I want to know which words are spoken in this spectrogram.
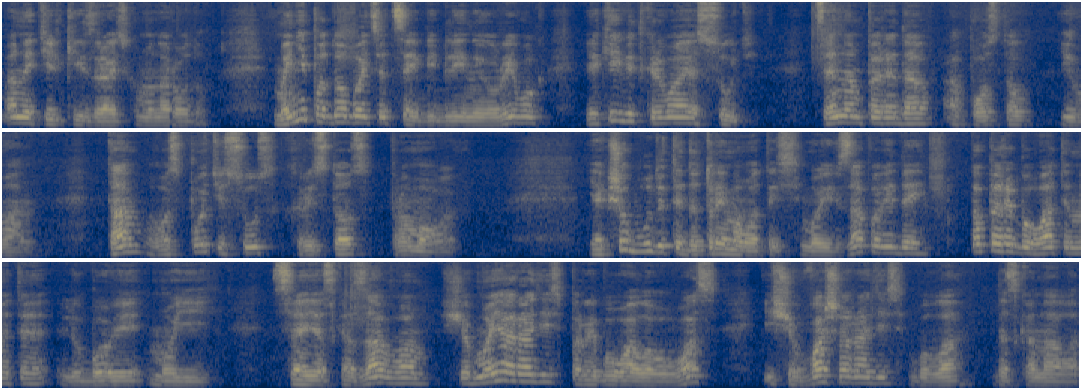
а не тільки ізраїльському народу? Мені подобається цей біблійний уривок, який відкриває суть. Це нам передав апостол Іван. Там Господь Ісус Христос промовив. Якщо будете дотримуватись моїх заповідей, то перебуватимете любові моїй. Це я сказав вам, щоб моя радість перебувала у вас і щоб ваша радість була досконала.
